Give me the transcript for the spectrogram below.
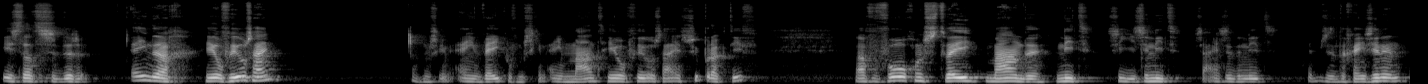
is dat ze er één dag heel veel zijn of misschien één week of misschien één maand heel veel zijn, super actief. Maar vervolgens twee maanden niet. Zie je ze niet, zijn ze er niet, hebben ze er geen zin in,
